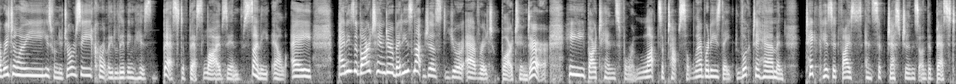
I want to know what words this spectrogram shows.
Originally, he's from New Jersey, currently living his best of best lives in sunny LA. And he's a bartender, but he's not just your average bartender. He bartends for lots of top celebrities. They look to him and take his advice and suggestions on the best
